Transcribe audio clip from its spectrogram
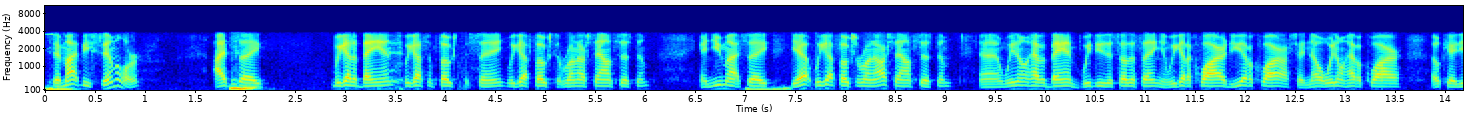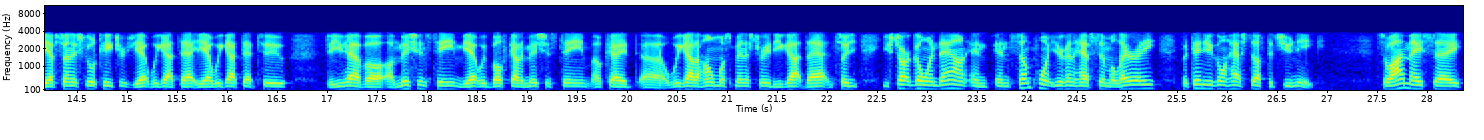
they Mm-hmm. might be similar. I'd say we got a band, we got some folks that sing, we got folks that run our sound system, and you might say, "Yeah, we got folks that run our sound system, and we don't have a band. We do this other thing, and we got a choir. Do you have a choir?" I say, "No, we don't have a choir." Okay, do you have Sunday school teachers? Yeah, we got that. Yeah, we got that too. Do you have a, a missions team? Yeah, we both got a missions team. Okay, uh, we got a homeless ministry. Do you got that? And so you, you start going down, and at some point you're going to have similarity, but then you're going to have stuff that's unique. So I may say,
